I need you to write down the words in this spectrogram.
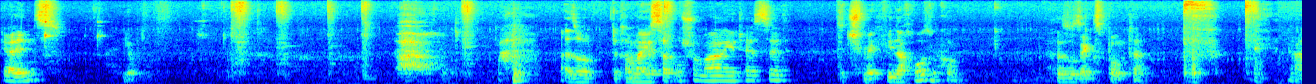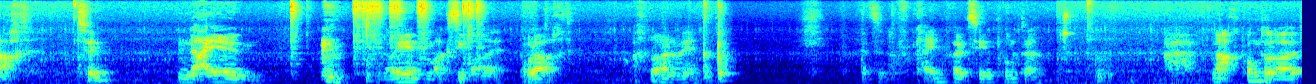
Ja, Hinz. Jo. Also, das haben wir gestern auch schon mal getestet. Das schmeckt wie nach Hause kommen. Also sechs Punkte. Acht. Zehn. Nein. Neun maximal. Oder acht. Acht oder neun. Das sind auf keinen Fall zehn Punkte. Na, acht Punkte oder halt.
